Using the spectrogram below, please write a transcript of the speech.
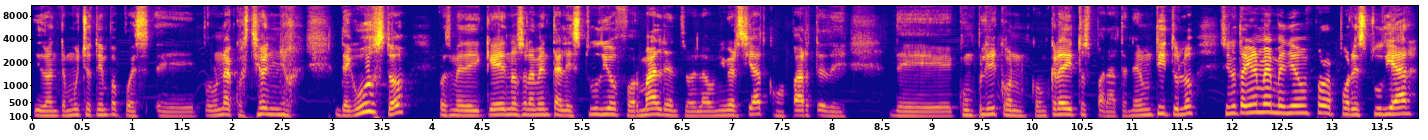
y durante mucho tiempo, pues eh, por una cuestión de gusto, pues me dediqué no solamente al estudio formal dentro de la universidad como parte de, cumplir con, créditos para tener un título, sino también me, dio por, por estudiar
